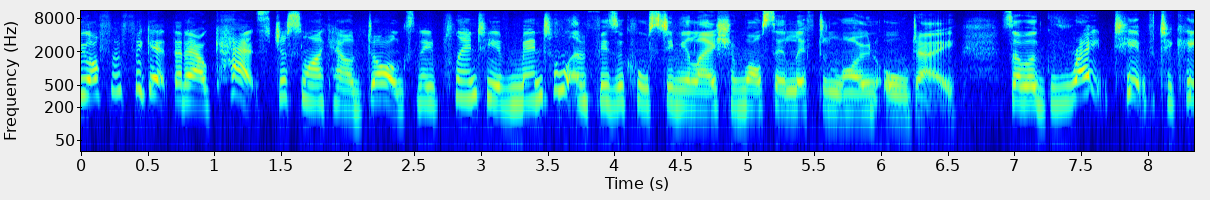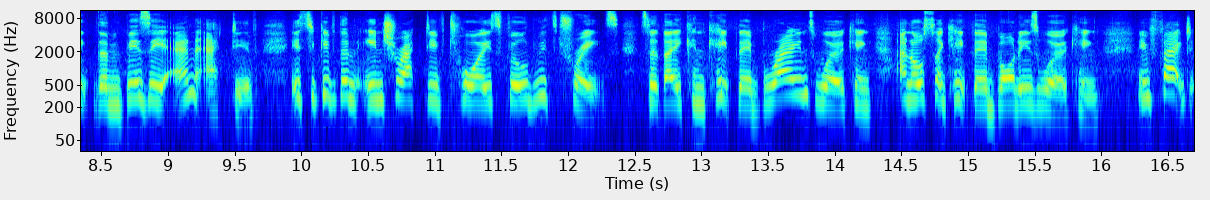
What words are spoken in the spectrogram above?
We often forget that our cats, just like our dogs, need plenty of mental and physical stimulation whilst they're left alone all day. So, a great tip to keep them busy and active is to give them interactive toys filled with treats so they can keep their brains working and also keep their bodies working. In fact,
